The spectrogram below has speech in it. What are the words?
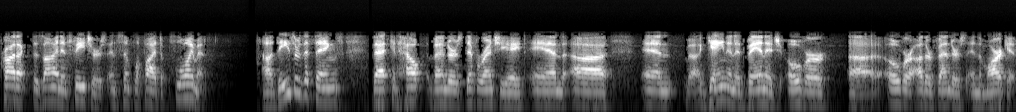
product design and features, and simplified deployment. Uh, these are the things that can help vendors differentiate and, uh, and uh, gain an advantage over, uh, over other vendors in the market.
